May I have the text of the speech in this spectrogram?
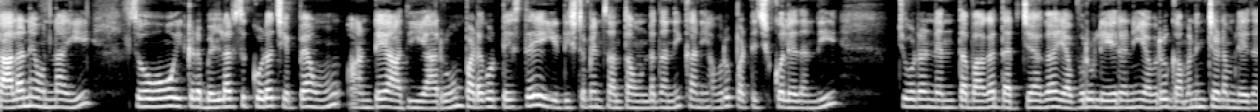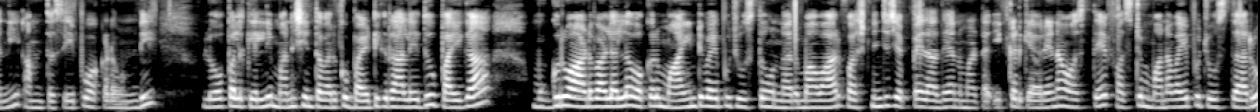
చాలానే ఉన్నాయి. సో ఇక్కడ బిల్డర్స్కి కూడా చెప్పాము. అంటే అది ఆ రూమ్ పడగొట్టేస్తే ఈ డిస్టర్బెన్స్ అంతా ఉండదని. కానీ ఎవరు పట్టించుకోలేదండి. చూడండి ఎంత బాగా దర్జాగా ఎవరు లేరని ఎవరు గమనించడం లేదని అంతసేపు అక్కడ ఉండి లోపలికి వెళ్ళి మనిషి ఇంతవరకు బయటికి రాలేదు. పైగా ముగ్గురు ఆడవాళ్ళల్లో ఒకరు మా ఇంటి వైపు చూస్తూ ఉన్నారు. మా వారు ఫస్ట్ నుంచి చెప్పేది అదే అనమాట ఇక్కడికి ఎవరైనా వస్తే ఫస్ట్ మన వైపు చూస్తారు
